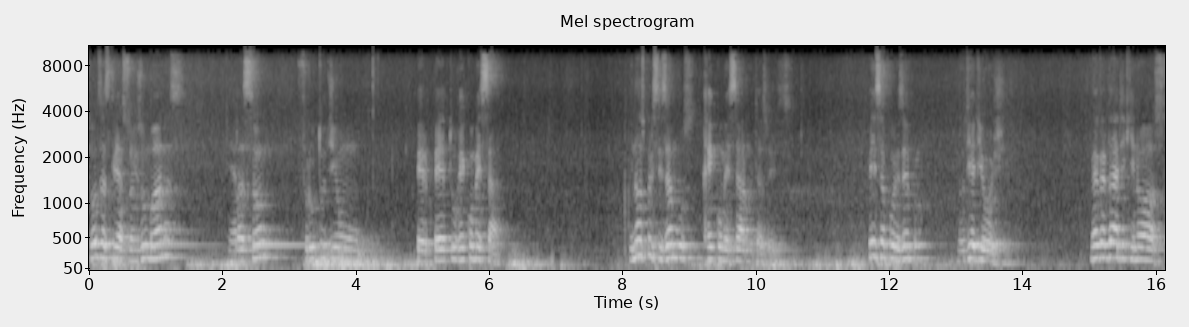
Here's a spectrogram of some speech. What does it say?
Todas as criações humanas, elas são fruto de um perpétuo recomeçar. E nós precisamos recomeçar muitas vezes. Pensa, por exemplo, no dia de hoje. Não é verdade que nós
